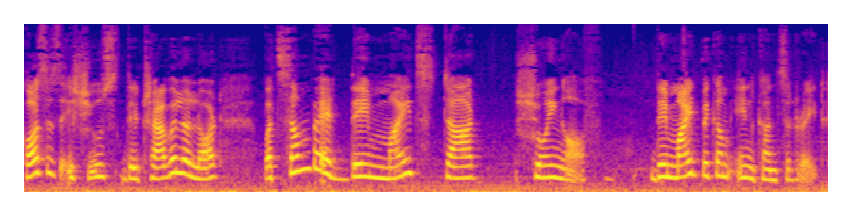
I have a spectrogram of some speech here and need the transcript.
causes issues. They travel a lot, but somewhere they might start showing off. They might become inconsiderate.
